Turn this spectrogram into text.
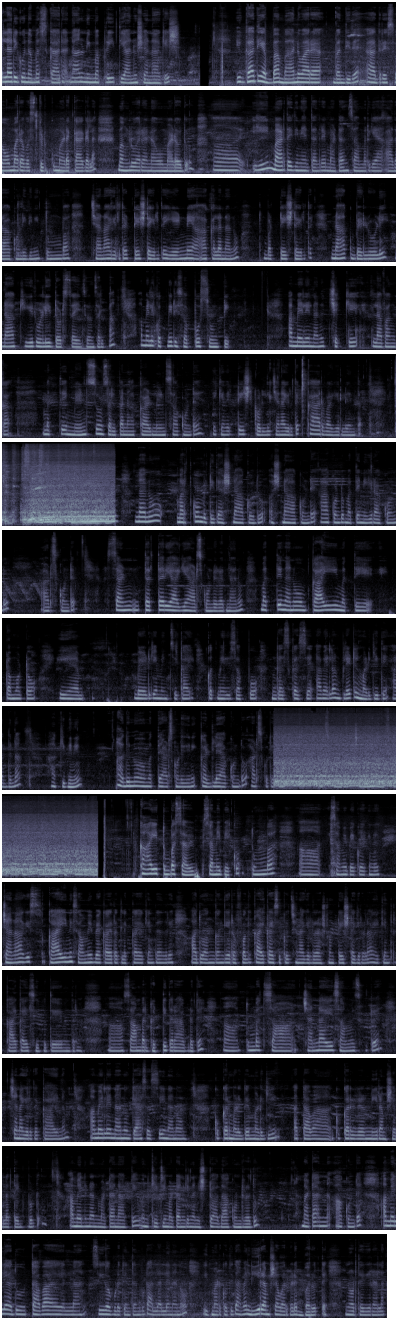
ಎಲ್ಲರಿಗೂ ನಮಸ್ಕಾರ. ನಾನು ನಿಮ್ಮ ಪ್ರೀತಿಯ ಅನುಷ ನಾಗೇಶ್. ಯುಗಾದಿ ಹಬ್ಬ ಭಾನುವಾರ ಬಂದಿದೆ. ಆದರೆ ಸೋಮವಾರ ವಸ್ತುಡ್ಕು ಮಾಡೋಕ್ಕಾಗಲ್ಲ. ಮಂಗಳವಾರ ನಾವು ಮಾಡೋದು. ಏನು ಮಾಡ್ತಾಯಿದ್ದೀನಿ ಅಂತಂದರೆ ಮಟನ್ ಸಾಂಬಾರಿಗೆ ಅದು ಹಾಕ್ಕೊಂಡಿದ್ದೀನಿ ತುಂಬ ಚೆನ್ನಾಗಿರುತ್ತೆ, ಟೇಸ್ಟಾಗಿರುತ್ತೆ. ಎಣ್ಣೆ ಹಾಕಲ್ಲ ನಾನು. ತುಂಬ ಟೇಸ್ಟಾಗಿರುತ್ತೆ. ನಾಲ್ಕು ಬೆಳ್ಳುಳ್ಳಿ, ನಾಲ್ಕು ಈರುಳ್ಳಿ ದೊಡ್ಡ ಸೈಜ್ ಒಂದು ಸ್ವಲ್ಪ. ಆಮೇಲೆ ಕೊತ್ತಂಬರಿ ಸೊಪ್ಪು, ಶುಂಠಿ. ಆಮೇಲೆ ನಾನು ಚಕ್ಕೆ, ಲವಂಗ ಮತ್ತು ಮೆಣಸು ಸ್ವಲ್ಪ ನಾಲ್ಕು ಕಾಳು ಮೆಣಸು ಹಾಕ್ಕೊಂಡೆ ಏಕೆಂದರೆ ಟೇಸ್ಟ್ ಕೊಡಲಿ, ಚೆನ್ನಾಗಿರುತ್ತೆ, ಖಾರವಾಗಿರಲಿ ಅಂತ. ನಾನು ಮರ್ತ್ಕೊಂಡ್ಬಿಟ್ಟಿದ್ದೆ ಅರಿಶ್ಣ ಹಾಕೋದು. ಅರಿಶ್ಣ ಹಾಕ್ಕೊಂಡೆ ಹಾಕ್ಕೊಂಡು ಮತ್ತು ನೀರು ಹಾಕ್ಕೊಂಡು ಆಡಿಸ್ಕೊಂಡೆ. ಸಣ್ಣ ತರ್ತರಿಯಾಗಿ ಆಡಿಸ್ಕೊಂಡಿರೋದು ನಾನು. ಮತ್ತು ನಾನು ಕಾಯಿ ಮತ್ತು ಟೊಮೊಟೊ, ಈ ಬೇಡಿಗೆ ಮೆಣಸಿನ್ಕಾಯಿ, ಕೊತ್ತಂಬ್ರಿ ಸೊಪ್ಪು, ಗಸಗಸೆ ಅವೆಲ್ಲ ಒಂದು ಪ್ಲೇಟಲ್ಲಿ ಮಡಗಿದೆ ಅದನ್ನು ಹಾಕಿದ್ದೀನಿ. ಅದನ್ನು ಮತ್ತೆ ಆಡಿಸ್ಕೊಂಡಿದ್ದೀನಿ. ಕಡಲೆ ಹಾಕ್ಕೊಂಡು ಆಡಿಸ್ಕೊತಿದ್ದೀನಿ ಚೆನ್ನಾಗಿ ಕಾಯಿ ತುಂಬ ಸವಿ, ಸಮಿಬೇಕು, ತುಂಬ ಸಮಿಬೇಕು. ಯಾಕೆಂದರೆ ಚೆನ್ನಾಗಿ ಕಾಯಿನೇ ಸಮಿಬೇಕಾಗಿರೋದು ಲೆಕ್ಕ. ಯಾಕೆಂತಂದರೆ ಅದು ಹಂಗಂಗೆ ರಫಾಗಿ ಕಾಯಿ ಕಾಯಿ ಸಿಕ್ಕೋದು ಚೆನ್ನಾಗಿರಲ್ಲ, ಅಷ್ಟೊಂದು ಟೇಸ್ಟಾಗಿರಲ್ಲ ಏಕೆಂದರೆ ಕಾಯಿ ಕಾಯಿ ಸಿಗುತ್ತೆ ಒಂಥರ ಸಾಂಬಾರು ಗಟ್ಟಿ ಥರ ಆಗಿಬಿಡುತ್ತೆ. ತುಂಬ ಸಾ, ಚೆನ್ನಾಗಿ ಸಮಿಸ್ಬಿಟ್ರೆ ಚೆನ್ನಾಗಿರುತ್ತೆ ಕಾಯಿನ. ಆಮೇಲೆ ನಾನು ಗ್ಯಾಸ್ ಹಚ್ಚಿ ನಾನು ಕುಕ್ಕರ್ ಮಡಗಿದೆ ಮಡಗಿ, ಅಥವಾ ಕುಕ್ಕರ್ ಇರೋ ನೀರಂಶ ಎಲ್ಲ ತೆಗೆದ್ಬಿಟ್ಟು ಆಮೇಲೆ ನಾನು ಮಟನ್ ಹಾಕ್ದೆ ಒಂದು ಕೆ ಜಿ ಮಟನ್ಗೆ ನಾನು ಇಷ್ಟು ಅದು ಹಾಕ್ಕೊಂಡಿರೋದು ಮಟನ್ ಹಾಕ್ಕೊಂಡೆ ಆಮೇಲೆ ಅದು ತವ ಎಲ್ಲ ಸೀದೋಗ್ಬಿಡುತ್ತೆ ಅಂತ ಅಂದ್ಬಿಟ್ಟು ಅಲ್ಲಲ್ಲೇ ನಾನು ಇದು ಮಾಡ್ಕೊತಿದ್ದೆ. ಆಮೇಲೆ ನೀರಂಶ ಹೊರ್ಗಡೆ ಬರುತ್ತೆ. ನೋಡ್ತಾ ಇದ್ದೀರಲ್ಲ?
